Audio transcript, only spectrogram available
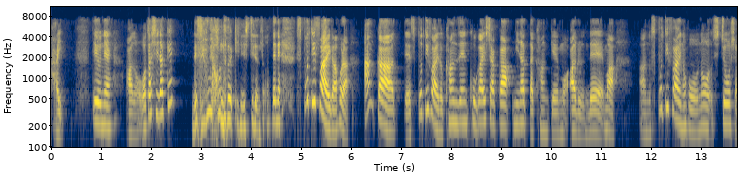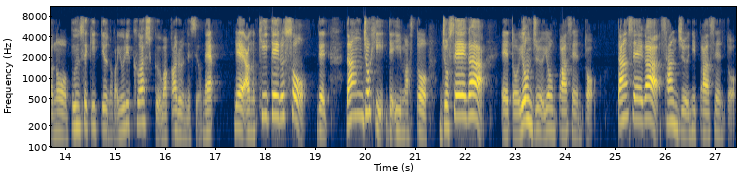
はい。っていうね、あの、私だけですよね、こんなの気にしてるの。でね、Spotify がほら、アンカーって Spotify の完全子会社化になった関係もあるんで、まあ、あの、Spotify の方の視聴者の分析っていうのがより詳しくわかるんですよね。で、あの、聞いている層で、男女比で言いますと、女性が、えっ、ー、と、44%、男性が32%、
